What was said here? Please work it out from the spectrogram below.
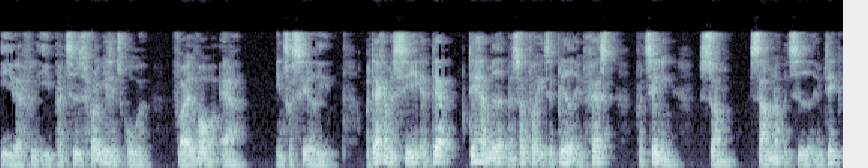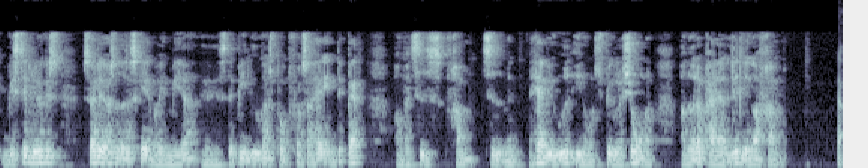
i hvert fald i partiets folketingsgruppe, for alvor er interesseret i. Og der kan man sige, at der, det her med, at man så får etableret en fast fortælling, som samler partiet, jamen det, hvis det lykkes, så er det også noget, der skaber et mere øh, stabilt udgangspunkt for så at have en debat om partiets fremtid. Men her er vi ude i nogle spekulationer og noget, der peger lidt længere frem. Ja.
